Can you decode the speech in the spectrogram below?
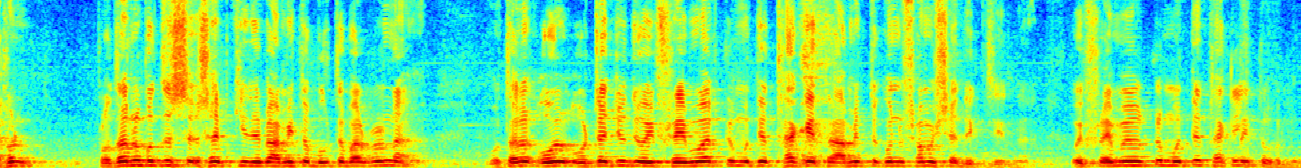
এখন প্রধান উপদেষ্টা সাহেব কী দেবে আমি তো বলতে পারব না। ওটা যদি ওই ফ্রেমওয়ার্কের মধ্যে থাকে, তো আমি তো কোনো সমস্যা দেখছি না। ওই ফ্রেমওয়ার্কের মধ্যে থাকলেই তো হলো।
